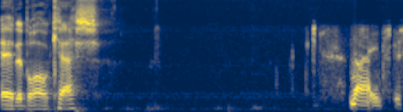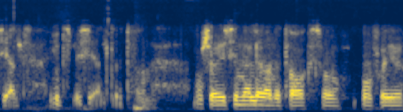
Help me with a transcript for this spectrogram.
Är det bra cash? Nej, inte speciellt. Inte speciellt. Utan de kör ju sina lönetak så man får ju,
